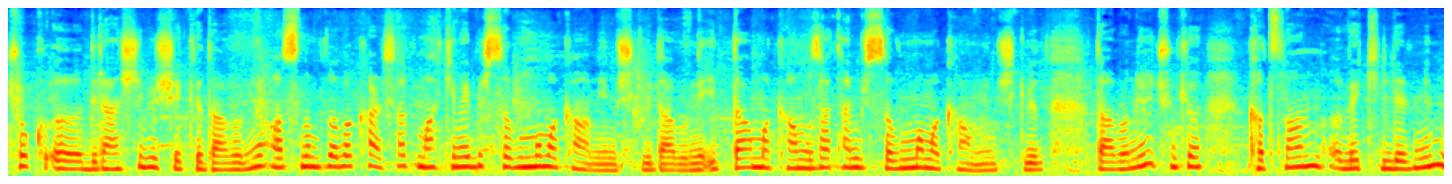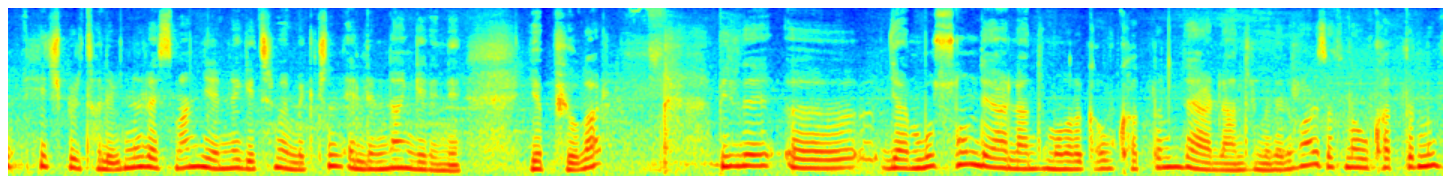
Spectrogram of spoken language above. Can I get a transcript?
çok e, dirençli bir şekilde davranıyor. Aslında burada bakarsak mahkeme bir savunma makamıymış gibi davranıyor. İddia makamı zaten bir savunma makamıymış gibi davranıyor. Çünkü katılan vekillerinin hiçbir talebini resmen yerine getirmemek için ellerinden geleni yapıyorlar. Bir de e, yani bu son değerlendirme olarak avukatların değerlendirmeleri var. Zaten avukatların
